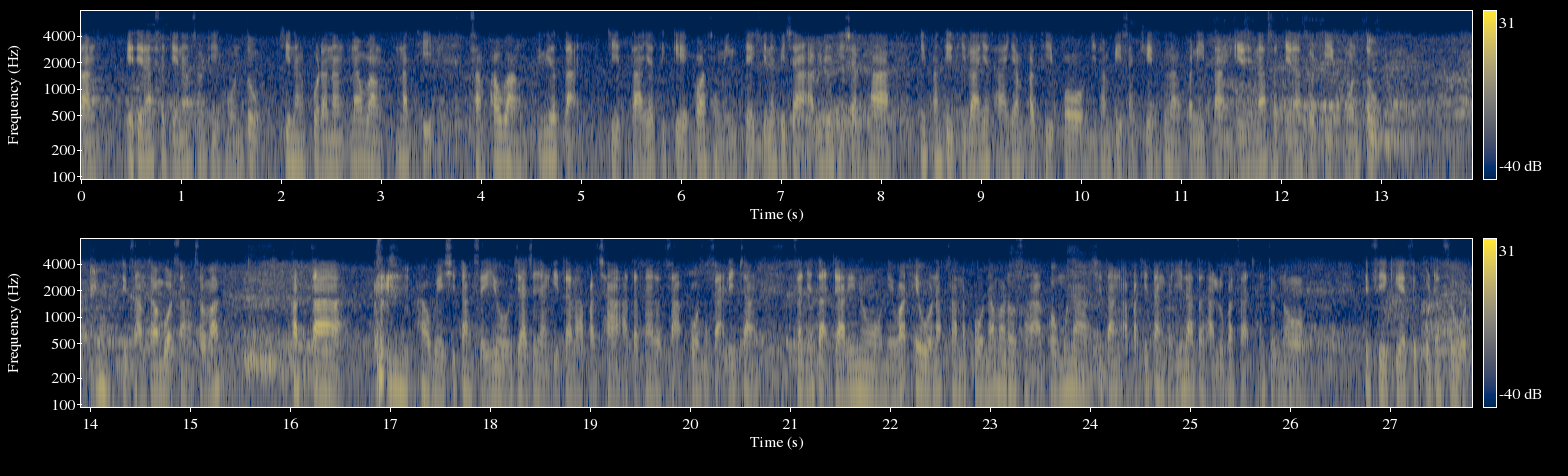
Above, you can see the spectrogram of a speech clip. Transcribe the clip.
ตังเอเตนะสเจนะสันติโหนตุคีนังปุรนังนวังนัตถิสัมภวังวิรตะจิตตายติเกภวสมิงเตคินพิชาอวิเดหิชันทานิพันติทีลายถายัมปทีโปอิทัมปีสังเกตรัตนังปณีตังเอเตนะสเจนะสันติโหนตุสิบสามธรรมบทสามสวักอัตตา อาเวชิตังเสยโยยาจะยังอิตราปชชาอัตตนาตสสะโพสสะนิจัง สัญญตจาริโนเนวัตเทวนักขันโพนมโรสหะโพมุนา ชิตังอปทิตังกยินาตถารุปัสสะชันตุโนสิบสี่เกียรติสุพุทธสูตร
